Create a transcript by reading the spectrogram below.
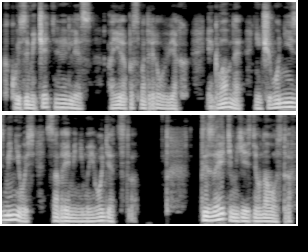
«Какой замечательный лес!» Аира посмотрел вверх. И главное, ничего не изменилось со времени моего детства. Ты за этим ездил на остров?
